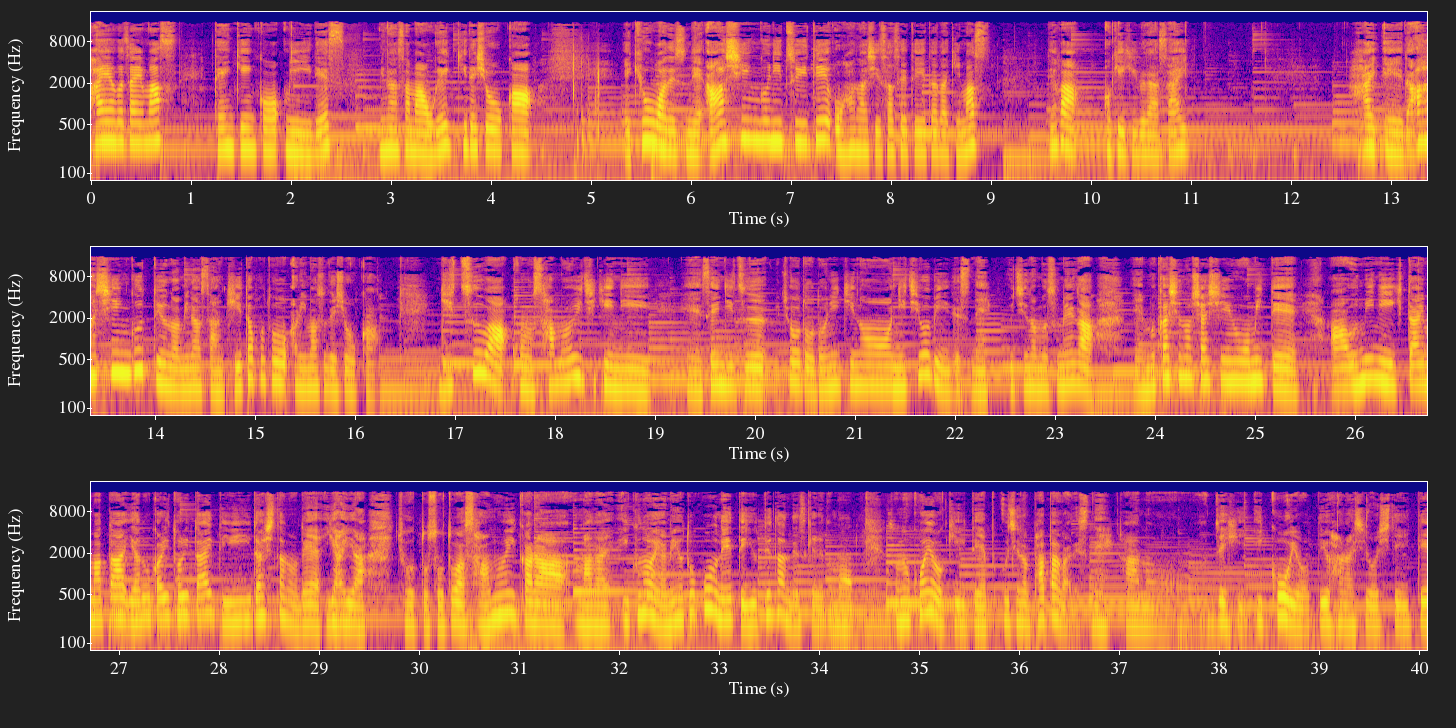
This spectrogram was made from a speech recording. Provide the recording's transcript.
はようございます。転勤子みーです。皆様お元気でしょうか？え今日はですねアーシングについてお話しさせていただきます。ではお聞きください。はい、えー、アーシングっていうのは皆さん聞いたことありますでしょうか？実はこの寒い時期にえー、先日ちょうど土日の日曜日にですねうちの娘が、えー、昔の写真を見て「あ海に行きたいまたヤドカリ取りたい」って言い出したので「いやいやちょっと外は寒いからまだ行くのはやめとこうね」って言ってたんですけれどもその声を聞いてうちのパパがですねあのぜひ行こうよっていう話をしていて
